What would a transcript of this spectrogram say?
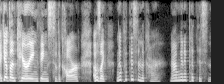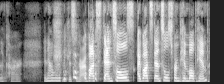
I kept on carrying things to the car. I was like, I'm gonna put this in the car. Now I'm gonna put this in the car. And now I'm gonna put this in the car. I bought stencils. I bought stencils from Pinball Pimp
